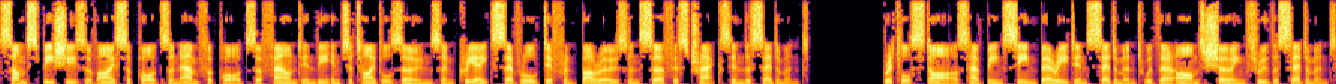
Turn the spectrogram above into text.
Some species of isopods and amphipods are found in the intertidal zones and create several different burrows and surface tracks in the sediment. Brittle stars have been seen buried in sediment with their arms showing through the sediment.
